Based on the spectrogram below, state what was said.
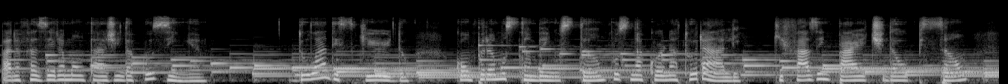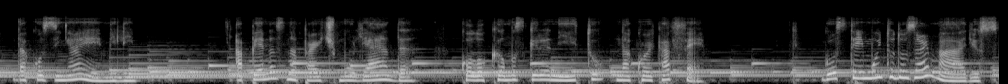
para fazer a montagem da cozinha. Do lado esquerdo, compramos também os tampos na cor Naturale, que fazem parte da opção da cozinha Emily. Apenas na parte molhada, colocamos granito na cor café. Gostei muito dos armários,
